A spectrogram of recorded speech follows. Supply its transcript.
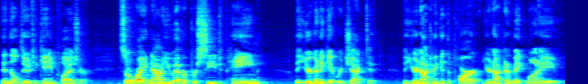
than they'll do to gain pleasure. So, right now, you have a perceived pain that you're going to get rejected, that you're not going to get the part, you're not going to make money,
